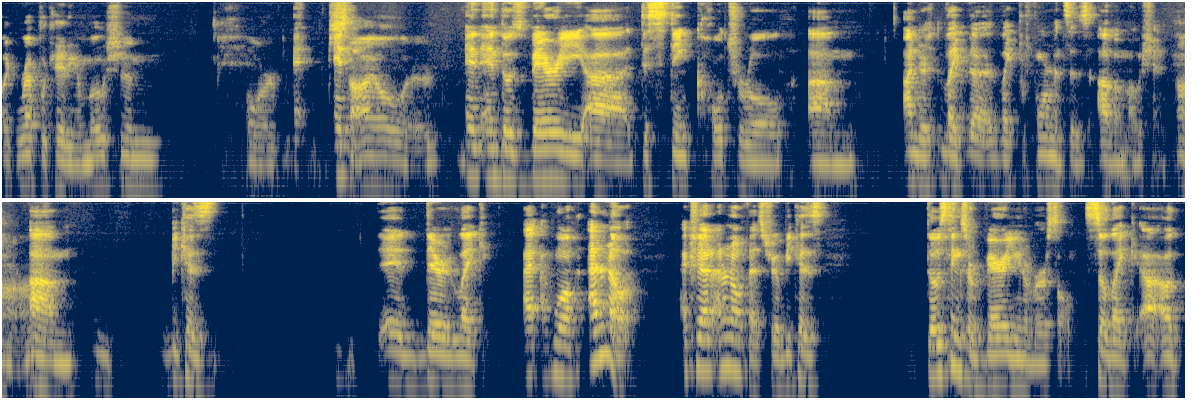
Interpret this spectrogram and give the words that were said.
like replicating emotion or and- style or and and those very uh, distinct cultural um, under like the like performances of emotion. Uh, um, because it, they're like I well I don't know. Actually I, I don't know if that's true because those things are very universal. So like uh, I'll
